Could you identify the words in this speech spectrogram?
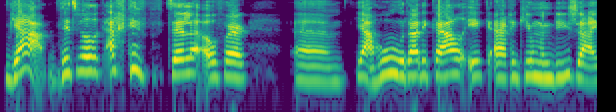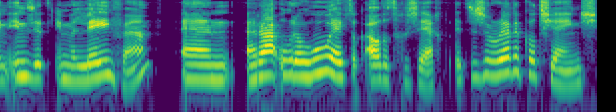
ja, dit wilde ik eigenlijk even vertellen over um, ja, hoe radicaal ik eigenlijk human design inzet in mijn leven. En Ra heeft ook altijd gezegd: het is een radical change.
